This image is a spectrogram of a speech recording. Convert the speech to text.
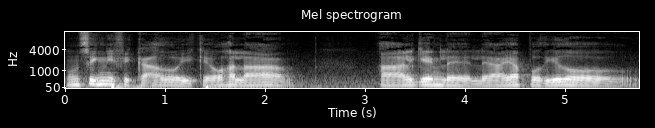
un significado y que ojalá a alguien le, le haya podido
